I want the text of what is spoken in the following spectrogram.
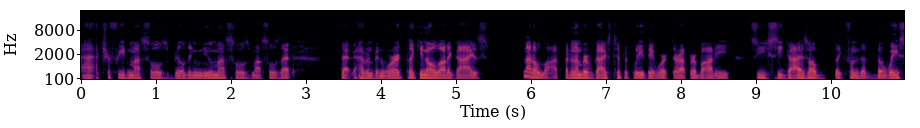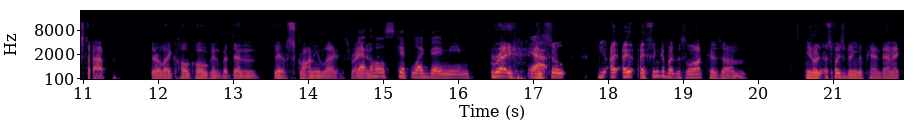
atrophied muscles building new muscles muscles that that haven't been worked like you know a lot of guys not a lot but a number of guys typically they work their upper body so you see guys all like from the the waist up they're like Hulk Hogan, but then they have scrawny legs, right? Yeah, the and, whole skip leg day meme. Right. Yeah. And so I, I, I think about this a lot because um, you know, especially during the pandemic,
